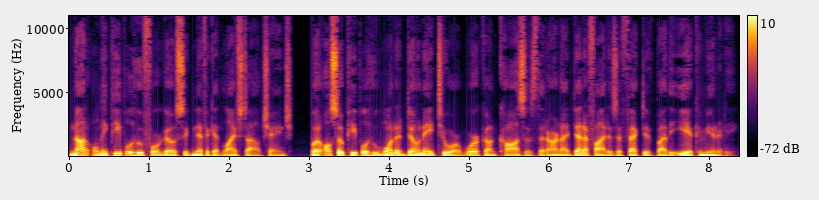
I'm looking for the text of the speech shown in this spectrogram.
not only people who forego significant lifestyle change, but also people who want to donate to or work on causes that aren't identified as effective by the EA community.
